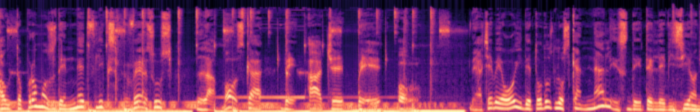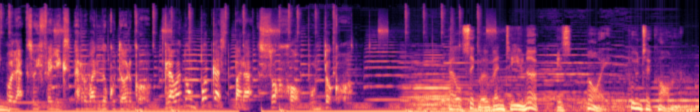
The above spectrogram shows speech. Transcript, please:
autopromos de Netflix versus La Mosca de HBO. De HBO y de todos los canales de televisión. Hola, soy Félix, arroba locutorco, grabando un podcast para soho.co. El siglo XXI es hoy.com.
